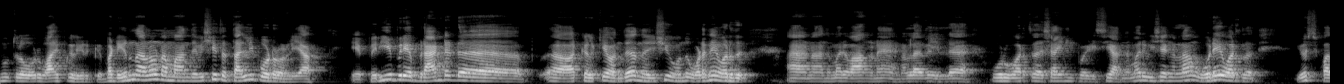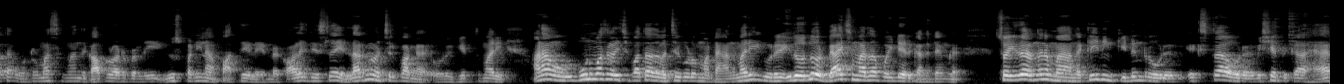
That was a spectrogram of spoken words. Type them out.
நூற்றில் ஒரு வாய்ப்புகள் இருக்குது பட் இருந்தாலும் நம்ம அந்த விஷயத்தை தள்ளி போடுறோம் இல்லையா? பெரிய பெரிய பிராண்டட் ஆட்களுக்கே வந்து அந்த இஷ்யூ வந்து உடனே வருது. நான் அந்த மாதிரி வாங்கினேன் நல்லாவே இல்லை. ஒரு வாரத்தில் ஷைனிங் போயிடுச்சு. அந்த மாதிரி விஷயங்கள்லாம் ஒரே வாரத்தில். யோசிச்சு பார்த்தா ஒன்றரை மாதத்துக்கு மேலே அந்த காப்பர் வாட்டர் பாட்டில் யூஸ் பண்ணி நான் பார்த்தே இல்லை. என்னோட காலேஜ் டேஸில் எல்லாருமே வச்சுருப்பாங்க. ஒரு கெத்து மாதிரி. ஆனால் மூணு மாதம் கழிச்சு பார்த்தா அதை வச்சுருக்க மாட்டாங்க அந்த மாதிரி ஒரு இது வந்து ஒரு பேட்ச் மாதிரி தான் போயிட்டே இருக்குது அந்த டைமில் ஸோ இதை வந்து நம்ம அந்த க்ளீனிங் கிட்டுன்ற ஒரு எக்ஸ்ட்ரா ஒரு விஷயத்துக்காக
